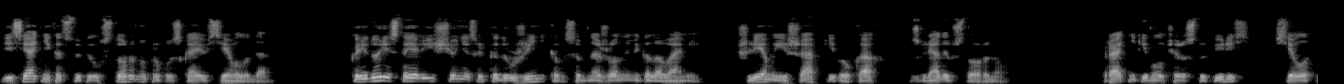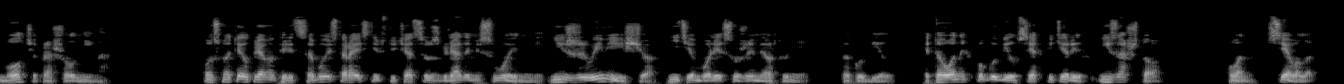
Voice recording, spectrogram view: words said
Десятник отступил в сторону, пропуская Всеволода коридоре стояли еще несколько дружинников с обнаженными головами, шлемы и шапки в руках, взгляды в сторону. Ратники молча расступились, Всеволод молча прошел мимо. Он смотрел прямо перед собой, стараясь не встречаться взглядами с воинами, ни с живыми еще, ни тем более с уже мертвыми. Погубил. Это он их погубил всех пятерых, ни за что. Он, Всеволод,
